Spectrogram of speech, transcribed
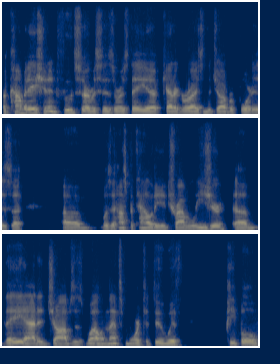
Accommodation and food services, or as they uh, categorize in the job report, is uh, um, was it hospitality and travel leisure? Um, they added jobs as well, and that's more to do with people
